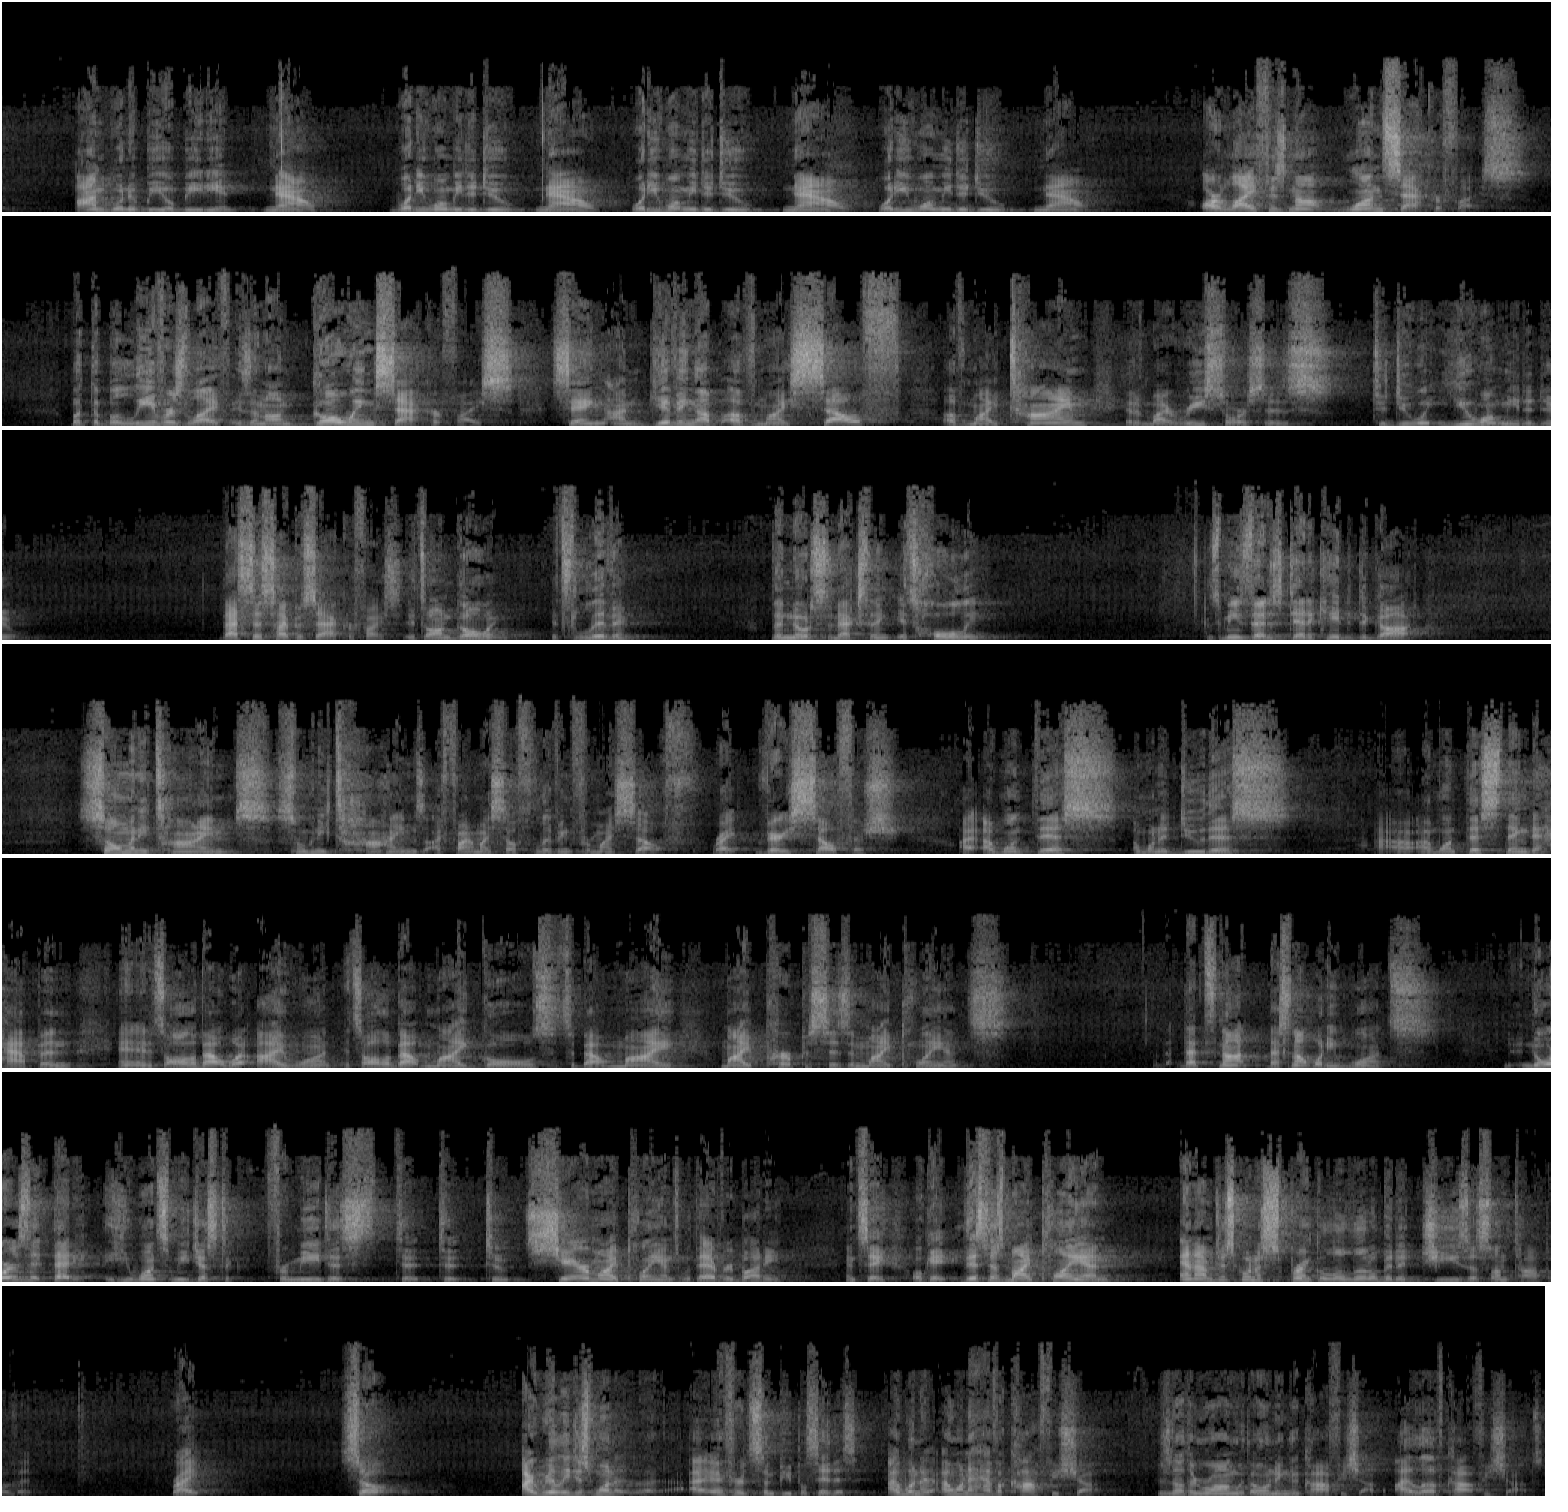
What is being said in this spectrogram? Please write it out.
I'm going to be obedient now. What do you want me to do now? What do you want me to do now? What do you want me to do now? Our life is not one sacrifice, but the believer's life is an ongoing sacrifice, saying, I'm giving up of myself, of my time, and of my resources to do what you want me to do. That's this type of sacrifice. It's ongoing, it's living. Then notice the next thing it's holy. This means that it's dedicated to God. So many times, so many times, I find myself living for myself, right? Very selfish. I, I want this, I want to do this, I, I, want this thing to happen, and it's all about what I want. It's all about my goals, it's about my, my purposes and my plans. That's not, that's not what he wants. Nor is it that he wants me just to, for me to, to, to, to share my plans with everybody and say, okay, this is my plan, and I'm just going to sprinkle a little bit of Jesus on top of it, right? So I really just want to, I've heard some people say this I want to, I want to have a coffee shop. There's nothing wrong with owning a coffee shop. I love coffee shops.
